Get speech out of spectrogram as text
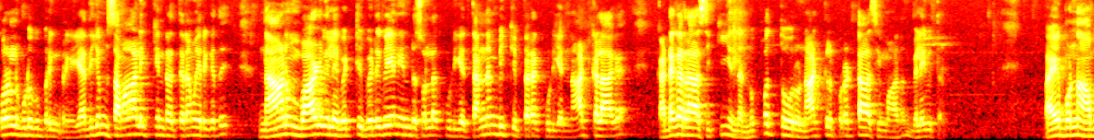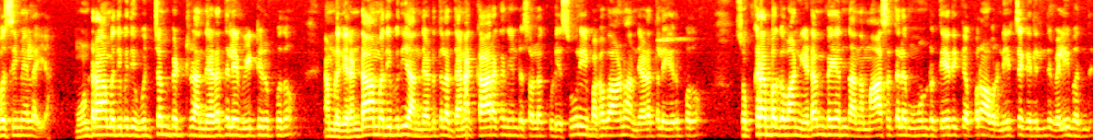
குரல் கொடுக்க போறீங்க பாருங்க. எதையும் சமாளிக்கின்ற திறமை இருக்குது. நானும் வாழ்வில் வெற்றி பெறுவேன் என்று சொல்லக்கூடிய தன்னம்பிக்கை பெறக்கூடிய நாட்களாக கடகராசிக்கு இந்த முப்பத்தோரு நாட்கள் புரட்டாசி மாதம் விளைவு தரும். பயப்படணும் அவசியமே இல்லை ஐயா. மூன்றாம் அதிபதி உச்சம் பெற்று அந்த இடத்துல வீட்டிருப்பதும் நம்மளுக்கு ரெண்டாம் அதிபதி அந்த இடத்துல தனக்காரகன் என்று சொல்லக்கூடிய சூரிய பகவானும் அந்த இடத்துல இருப்பதும் சுக்கர பகவான் இடம்பெயர்ந்து அந்த மாதத்தில் மூன்று தேதிக்கு அப்புறம் அவர் நீச்சகதிலிருந்து வெளிவந்து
